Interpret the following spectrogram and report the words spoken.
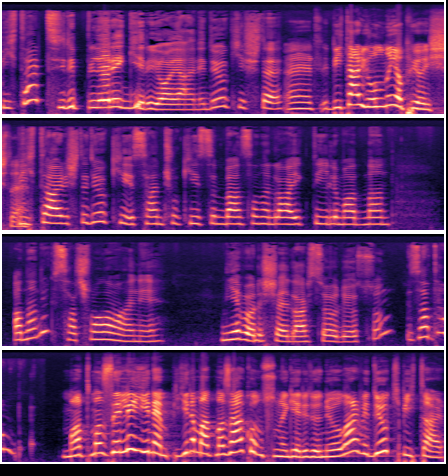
Bihter triplere giriyor yani. Diyor ki işte Evet. Bihter yolunu yapıyor işte. Bihter işte diyor ki sen çok iyisin ben sana layık değilim Adnan. Adnan diyor ki saçmalama hani. Niye böyle şeyler söylüyorsun? Zaten Matmazel'i yine yine Matmazel konusuna geri dönüyorlar ve diyor ki Bihter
